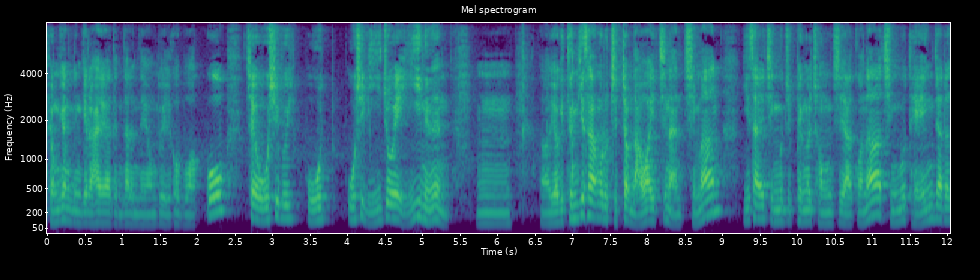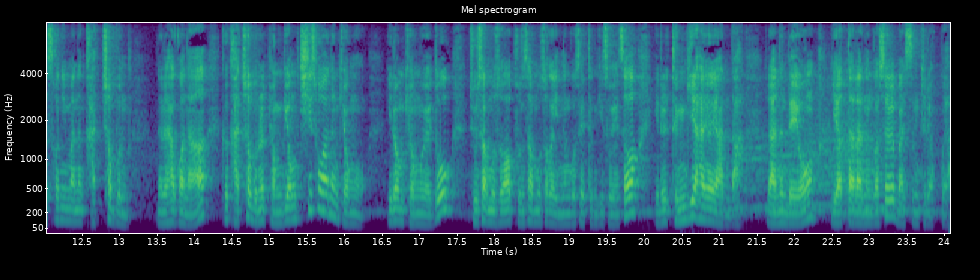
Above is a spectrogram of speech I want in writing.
변경 등기를 하여야 된다는 내용도 읽어보았고 제 52, 52조의 2는 음, 어, 여기 등기사항으로 직접 나와 있지는 않지만 이사의 직무집행을 정지하거나 직무대행자를 선임하는 가처분 을 하거나 그 가처분을 변경 취소하는 경우 이런 경우에도 주사무소와 분사무소가 있는 곳의 등기소에서 이를 등기하여야 한다라는 내용이었다라는 것을 말씀드렸고요.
